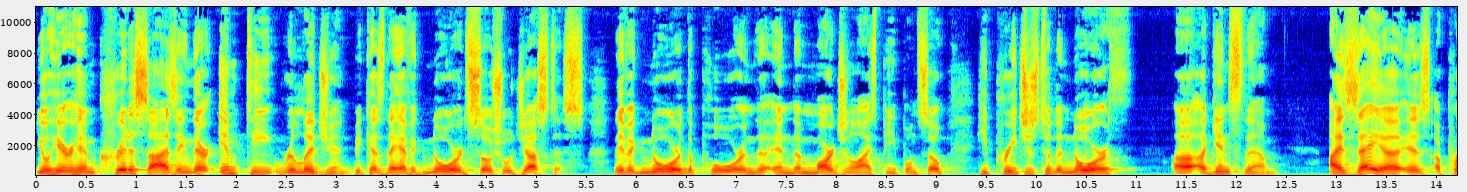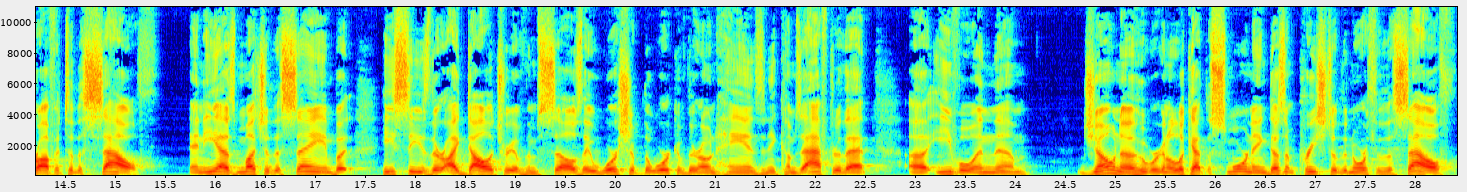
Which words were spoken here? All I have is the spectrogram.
you'll hear him criticizing their empty religion because they have ignored social justice. They've ignored the poor and the, and the marginalized people. And so he preaches to the north uh, against them. Isaiah is a prophet to the south, and he has much of the same, but he sees their idolatry of themselves. They worship the work of their own hands, and he comes after that uh, evil in them. Jonah, who we're going to look at this morning, doesn't preach to the north or the south.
